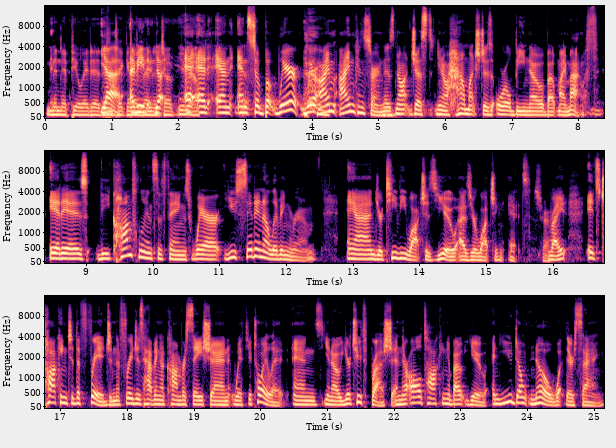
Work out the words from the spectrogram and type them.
manipulated yeah, and taken I mean, advantage no, of. You know. and, and and so, but where where I'm I'm concerned is not just you know how much does Oral B know about my mouth. It is the confluence of things where you sit in a living room. And your TV watches you as you're watching it, Sure. right? It's talking to the fridge, and the fridge is having a conversation with your toilet and you know your toothbrush, and they're all talking about you, and you don't know what they're saying.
